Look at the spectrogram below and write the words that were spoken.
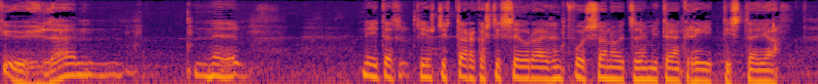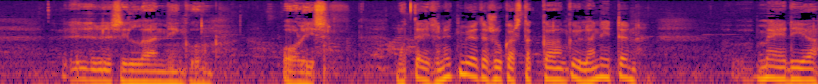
Kyllä ne, niitä tietysti tarkasti seuraa, ei nyt voisi sanoa, että se mitään kriittistä ja sillä niin kuin olisi. Mutta ei se nyt myötäsukastakaan. Kyllä niiden media,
